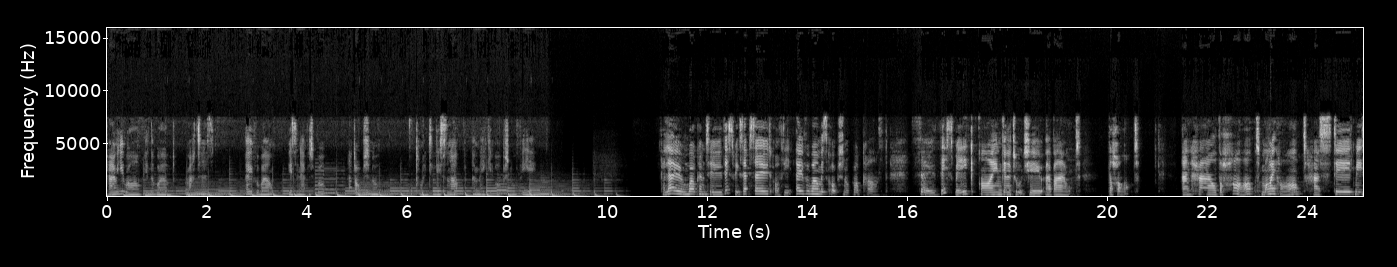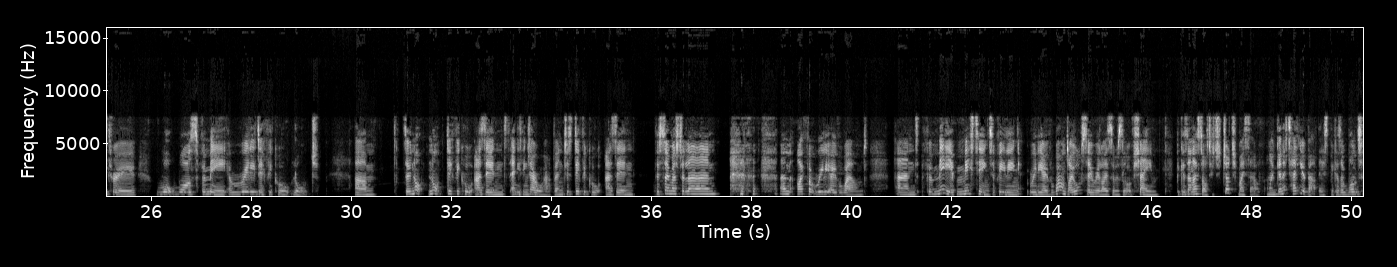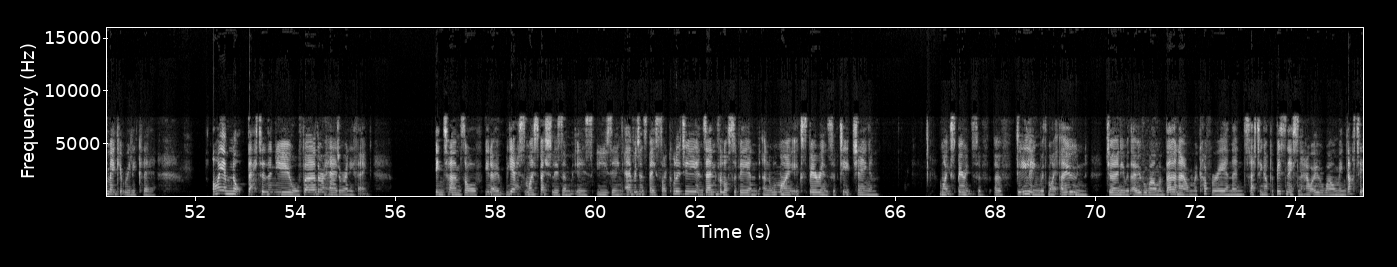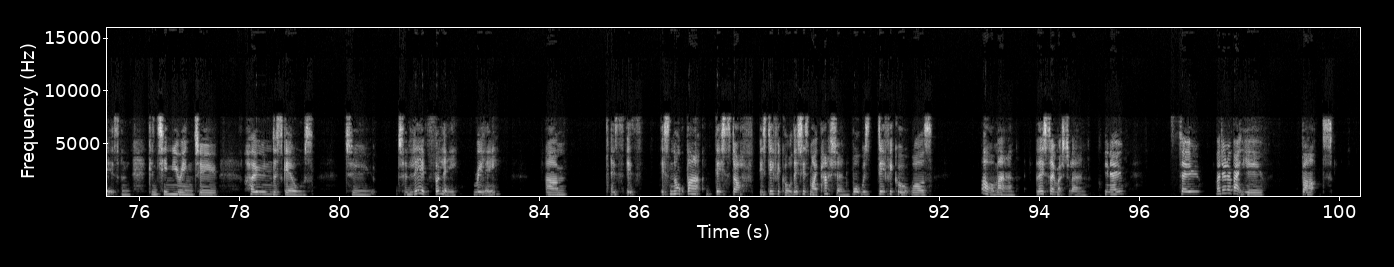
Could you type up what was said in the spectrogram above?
How you are in the world matters. Overwhelm is inevitable and optional. It's time to listen up and make it optional for you. Hello, and welcome to this week's episode of the Overwhelm is Optional podcast. So, this week I'm going to talk to you about the heart and how the heart, my heart, has steered me through what was for me a really difficult launch. Um, so not not difficult as in anything terrible happened, just difficult as in there's so much to learn, and I felt really overwhelmed. And for me, admitting to feeling really overwhelmed, I also realized there was a lot of shame because then I started to judge myself. And I'm going to tell you about this because I want to make it really clear. I am not better than you or further ahead or anything in terms of, you know, yes, my specialism is using evidence based psychology and Zen philosophy and, and all my experience of teaching and my experience of, of dealing with my own journey with overwhelm and burnout and recovery, and then setting up a business and how overwhelming that is, and continuing to hone the skills to to live fully, really. Um, it's it's it's not that this stuff is difficult. This is my passion. What was difficult was, oh man, there's so much to learn, you know? So I don't know about you, but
